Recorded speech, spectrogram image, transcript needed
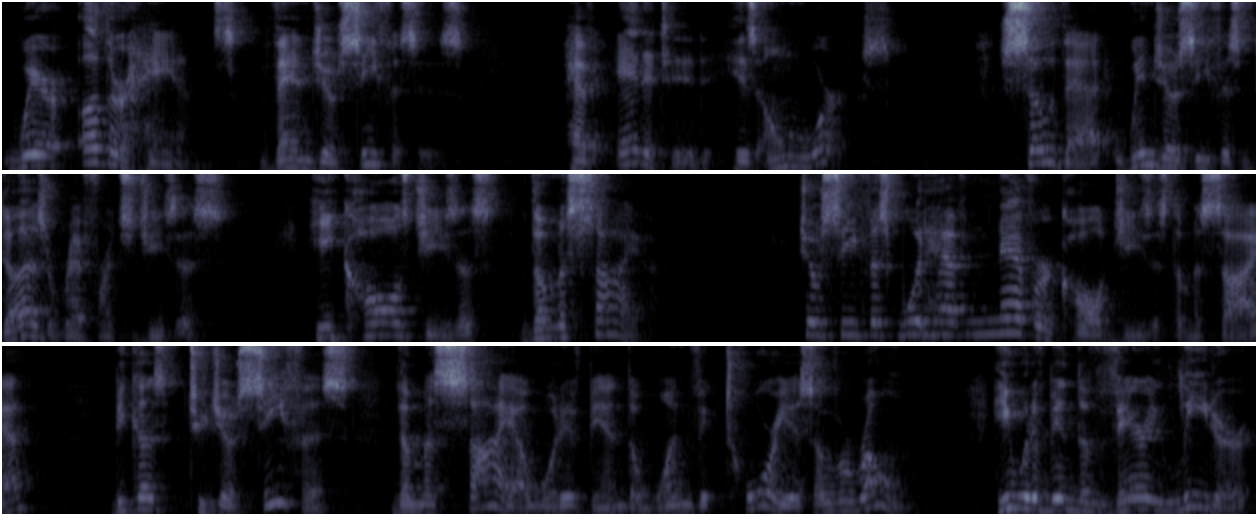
where other hands than Josephus's have edited his own works, so that when Josephus does reference Jesus, he calls Jesus the Messiah. Josephus would have never called Jesus the Messiah Because to Josephus, the Messiah would have been the one victorious over Rome. He would have been the very leader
